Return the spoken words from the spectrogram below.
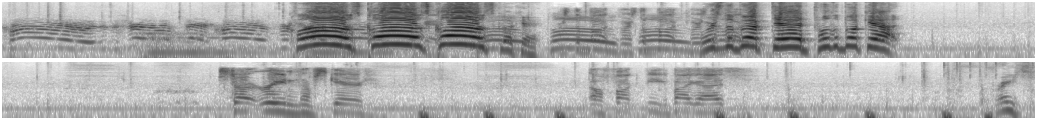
Close! It's just right upstairs. Close! for Close, close, close. Close, Okay. Where's the book? Where's the book? Where's Where's the the book? book, Dad? Pull the book out. Start reading. I'm scared. Oh fuck me. Goodbye, guys. Reese.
